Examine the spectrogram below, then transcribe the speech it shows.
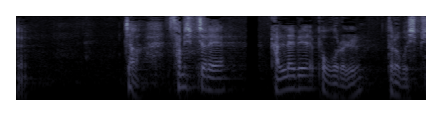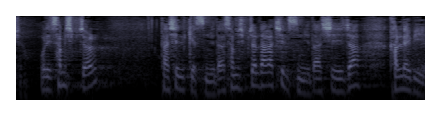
네. 자, 30절에 갈렙의 보고를 들어보십시오. 우리 30절 다시 읽겠습니다. 30절 다 같이 읽습니다. 시작. 갈렙이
